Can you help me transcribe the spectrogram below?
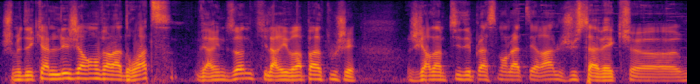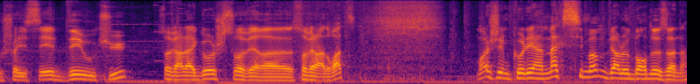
Je me décale légèrement vers la droite, vers une zone qu'il n'arrivera pas à toucher. Je garde un petit déplacement latéral juste avec, euh, vous choisissez D ou Q, soit vers la gauche, soit vers, euh, soit vers la droite. Moi, je vais me coller un maximum vers le bord de zone.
